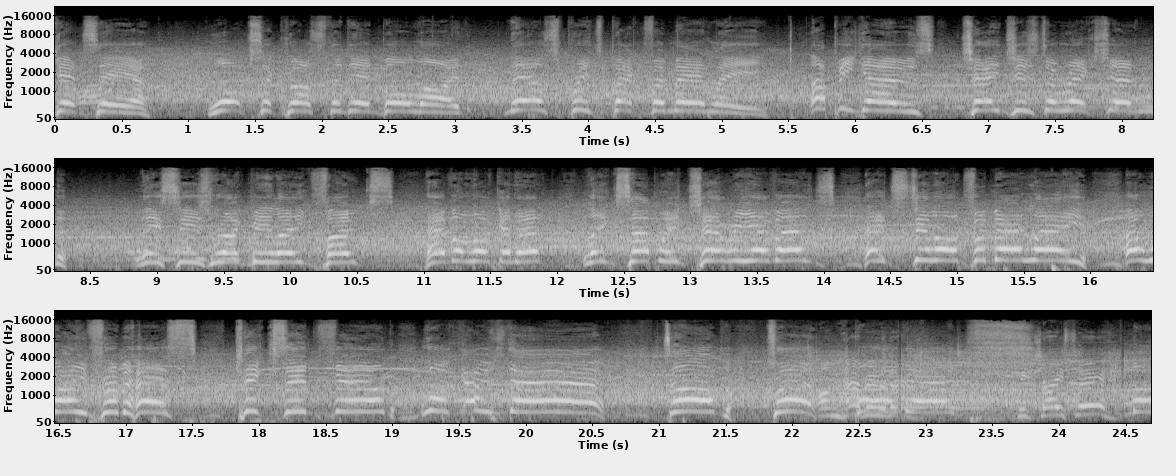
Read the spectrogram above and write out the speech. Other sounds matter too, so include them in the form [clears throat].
gets here, walks across the dead ball line, now sprints back for Manly. Up he goes, changes direction. This is rugby league, folks. Have a look at it. Links up with Cherry Evans. It's still on for Manly. Away from Hess. Kicks in field. Look who's there. Tom I'm happy with that. Big chase there.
